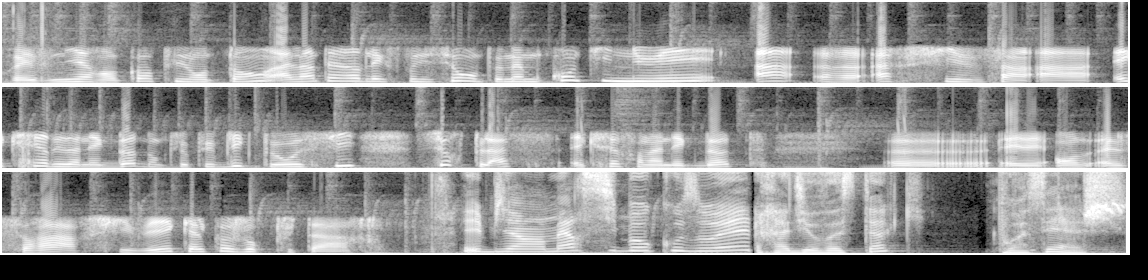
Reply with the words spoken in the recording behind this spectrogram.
pourrez venir encore plus longtemps. À l'intérieur de l'exposition, on peut même continuer à, euh, archive, enfin, à écrire des anecdotes. Donc, le public peut aussi, sur place, écrire son anecdote. euh, et on- elle sera archivée quelques jours plus tard. Eh bien, merci beaucoup Zoé. radiovostok.ch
